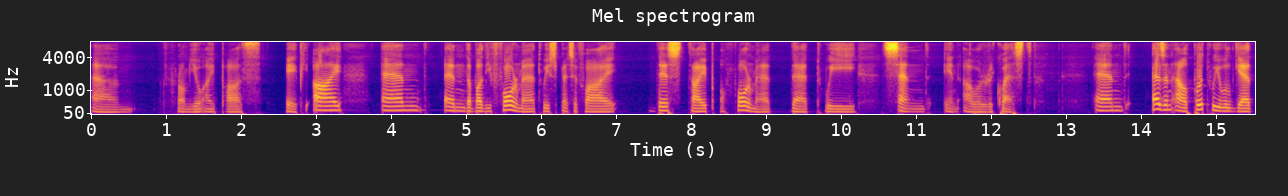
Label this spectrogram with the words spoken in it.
um, from UiPath API. And in the body format, we specify this type of format that we send in our request. And as an output, we will get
